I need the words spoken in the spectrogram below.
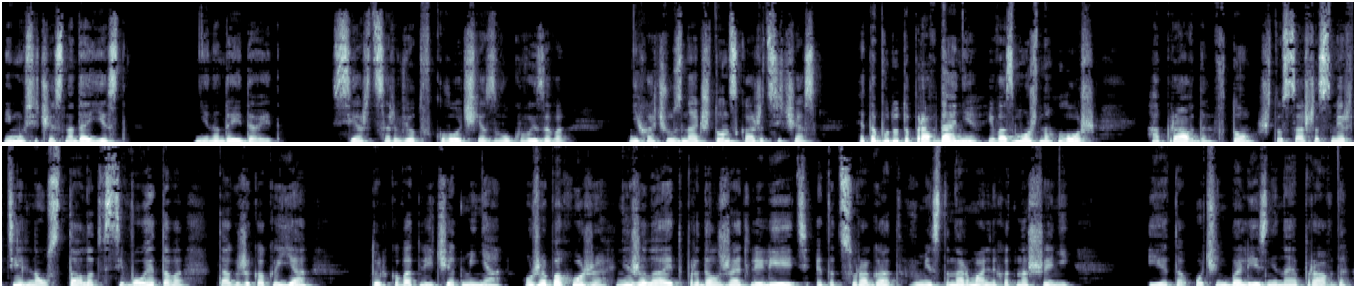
Ему сейчас надоест. Не надоедает. Сердце рвет в клочья звук вызова. Не хочу знать, что он скажет сейчас. Это будут оправдания и, возможно, ложь. А правда в том, что Саша смертельно устал от всего этого, так же, как и я. Только в отличие от меня, уже, похоже, не желает продолжать лелеять этот суррогат вместо нормальных отношений. И это очень болезненная правда.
